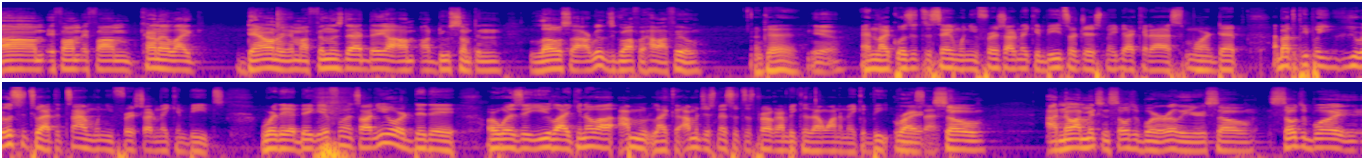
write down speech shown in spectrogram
Um, if I'm if I'm kind of like down or in my feelings that day, I'll, I'll do something low. So I really just go off of how I feel. Okay. Yeah. And like, was it the same when you first started making beats, or just maybe I could ask more in depth about the people you, you were listening to at the time when you first started making beats? Were they a big influence on you, or did they, or was it you like, you know, what, I'm like, I'm gonna just mess with this program because I want to make a beat? Right. So- So I know I mentioned Soulja Boy earlier. So Soulja Boy,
